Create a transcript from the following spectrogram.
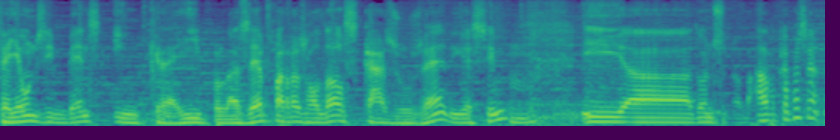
feia uns invents increïbles eh, per resoldre els casos, eh, diguéssim. Mhm. I eh, doncs, el que passa,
